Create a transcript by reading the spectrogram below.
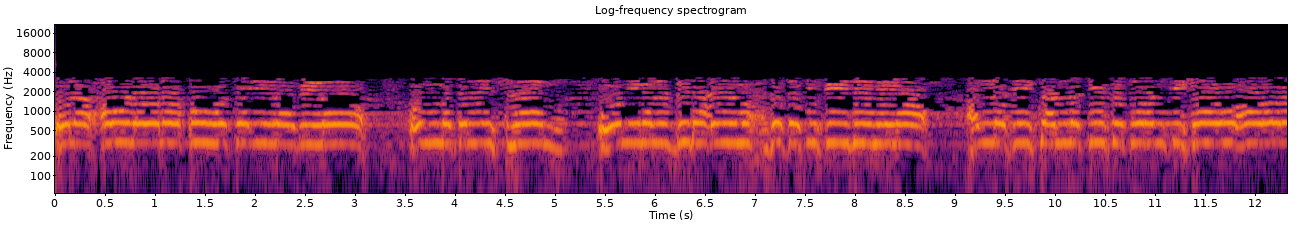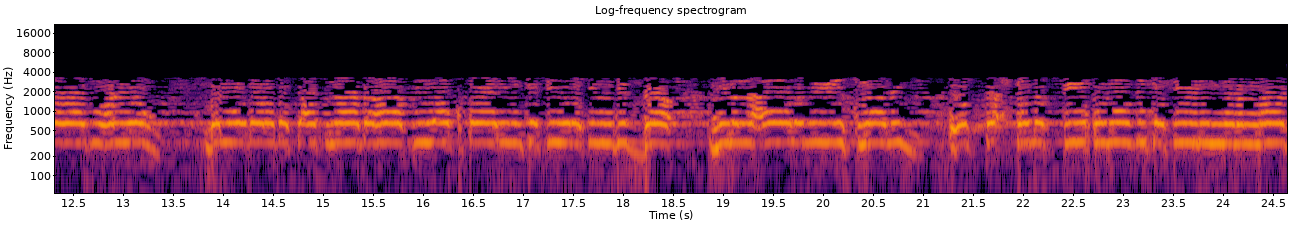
ولا حول ولا قوة إلا بالله. أمة الإسلام ومن البدع المحدثة في دين الله التي التي كثر انتشارها ورواجها اليوم. بل وضربت أطنابها في أقطار كثيرة جدا من العالم الإسلامي واستحكمت في قلوب كثير من الناس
